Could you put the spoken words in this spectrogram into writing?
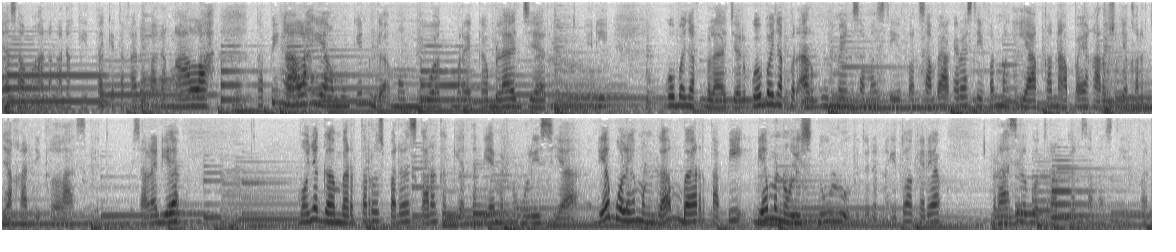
ya sama anak-anak kita kita kadang-kadang ngalah. Tapi ngalah yang mungkin nggak membuat mereka belajar gitu. Jadi gue banyak belajar gue banyak berargumen sama Steven sampai akhirnya Steven mengiyakan apa yang harus dia kerjakan di kelas gitu. Misalnya dia maunya gambar terus padahal sekarang kegiatan dia menulis ya. Dia boleh menggambar tapi dia menulis dulu gitu. Dan itu akhirnya berhasil gue terapkan sama Steven.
